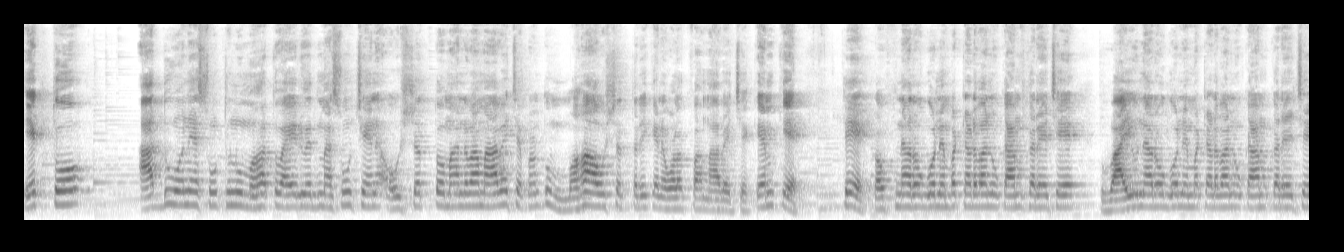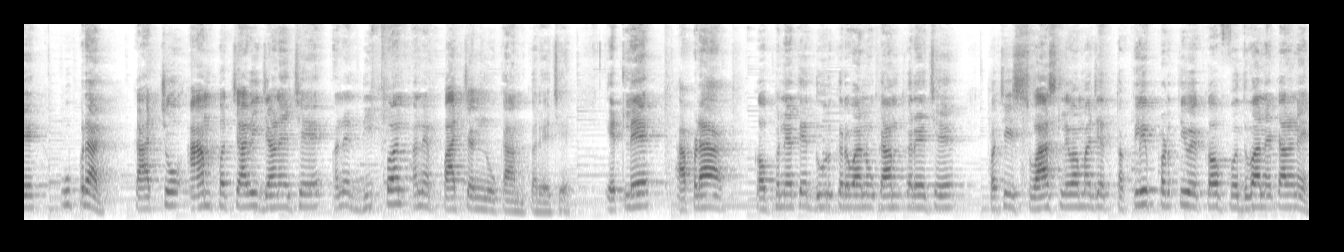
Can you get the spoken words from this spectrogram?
એક તો આદુ અને સૂંઠનું મહત્વ આયુર્વેદમાં શું છે એને ઔષધ તો માનવામાં આવે છે, પરંતુ મહા ઔષધ તરીકે એને ઓળખવામાં આવે છે. કેમ કે તે કફના રોગોને મટાડવાનું કામ કરે છે, વાયુના રોગોને મટાડવાનું કામ કરે છે, ઉપરાંત કાચો આમ પચાવી જાણે છે અને દીપન અને પાચનનું કામ કરે છે. એટલે આપણા કફને તે દૂર કરવાનું કામ કરે છે પછી શ્વાસ લેવામાં જે તકલીફ પડતી હોય કફ વધવાને કારણે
